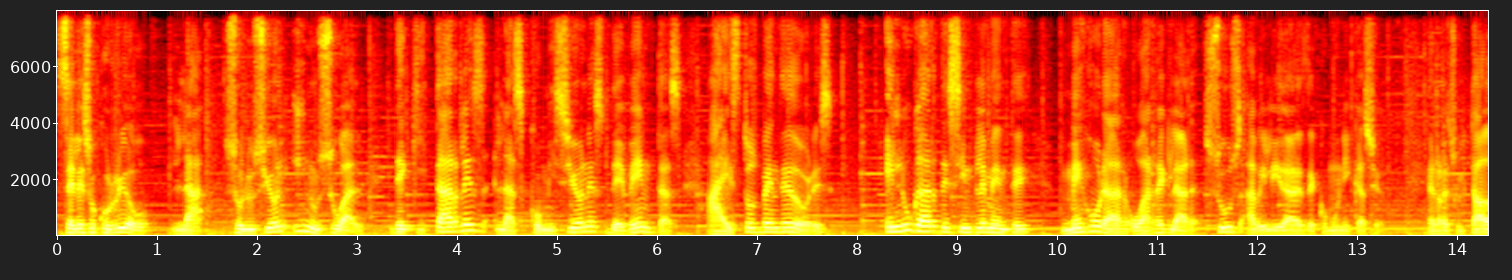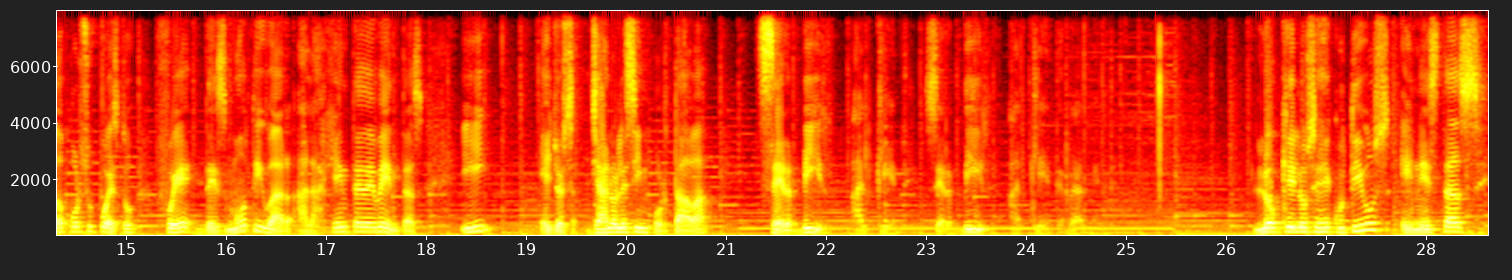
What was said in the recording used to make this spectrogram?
se les ocurrió la solución inusual de quitarles las comisiones de ventas a estos vendedores en lugar de simplemente mejorar o arreglar sus habilidades de comunicación. El resultado, por supuesto, fue desmotivar a la gente de ventas y ellos ya no les importaba servir al cliente, servir al cliente realmente. Lo que los ejecutivos en estas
